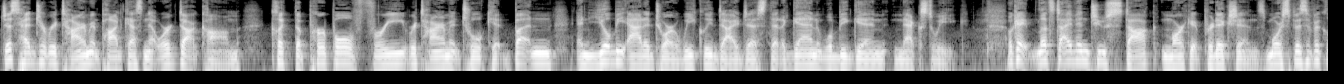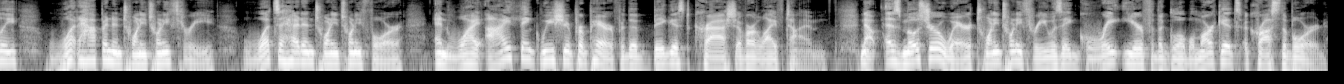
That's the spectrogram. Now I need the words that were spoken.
just head to retirementpodcastnetwork.com, click the purple free retirement toolkit button, and you'll be added to our weekly digest that again will begin next week. Okay, let's dive into stock market predictions. More specifically, what happened in 2023, what's ahead in 2024, and why I think we should prepare for the biggest crash of our lifetime. Now, as most are aware, 2023 was a great year for the global markets across the board.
